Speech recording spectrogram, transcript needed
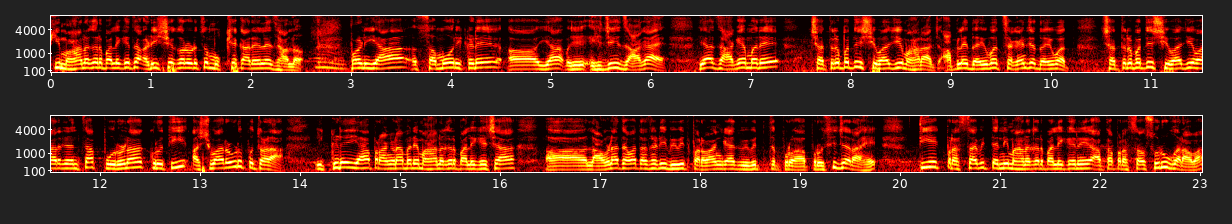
की महानगरपालिकेचं अडीचशे करोडचं मुख्य कार्यालय झालं. पण या समोर इकडे या ही जी जागा आहे या जागेमध्ये छत्रपती शिवाजी महाराज आपले दैवत सगळ्यांचे दैवत छत्रपती शिवाजी महाराजांचा पूर्णाकृती अश्वारूढ पुतळा इकडे या प्रांगणामध्ये महानगरपालिकेच्या लावण्यात यावा त्यासाठी विविध परवानग्या आहेत विविध प्रो प्रोसिजर आहे. ती एक प्रस्तावित त्यांनी महानगरपालिकेने आता प्रस्ताव सुरू करावा.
